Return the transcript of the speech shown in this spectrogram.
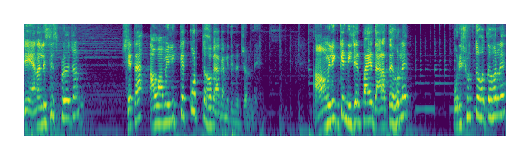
যে অ্যানালিসিস প্রয়োজন, সেটা আওয়ামী লীগকে করতে হবে আগামী দিনের জন্য। আওয়ামী লীগকে নিজের পায়ে দাঁড়াতে হলে পরিশুদ্ধ হতে হলে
